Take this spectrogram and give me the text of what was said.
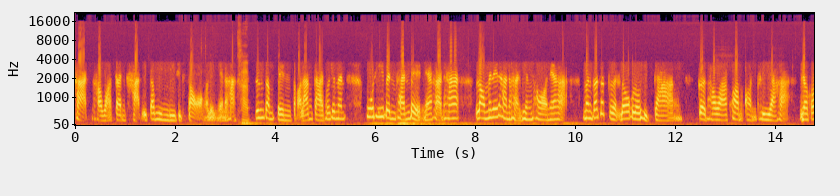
ขาดภาวะการขาดวิตามิน B12 อะไรเงี้ยนะคะ ครับ ซึ่งจำเป็นต่อร่างกาย เพราะฉะนั้นผู้ที่เป็นแพลนต์เบสเนี่ยค่ะ ถ้าเราไม่ได้ทานอาหารเพียงพอเนี่ยค่ะ มันก็จะเกิดโรคโลหิตจาง เกิดภาวะความอ่อนเพลียค่ะ แล้วก็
